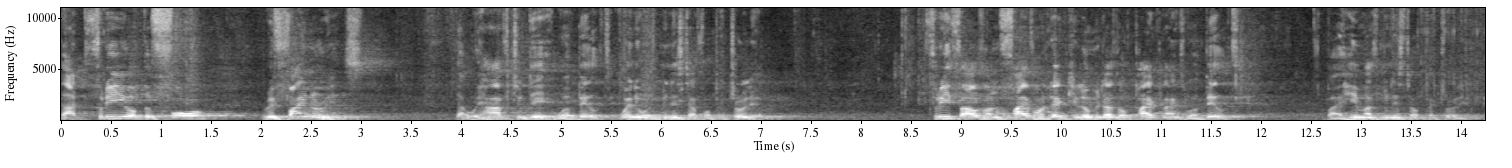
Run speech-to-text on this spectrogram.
that three of the four refineries that we have today were built when he was Minister for Petroleum. 3,500 kilometers of pipelines were built by him as Minister of Petroleum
